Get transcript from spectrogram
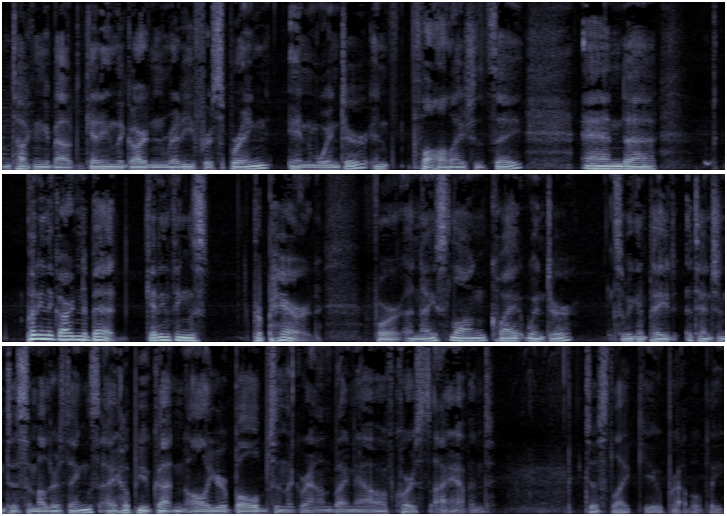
I'm talking about getting the garden ready for spring, in winter, in fall, I should say, and uh, putting the garden to bed, getting things prepared for a nice, long, quiet winter so we can pay attention to some other things. I hope you've gotten all your bulbs in the ground by now. Of course, I haven't just like you probably.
